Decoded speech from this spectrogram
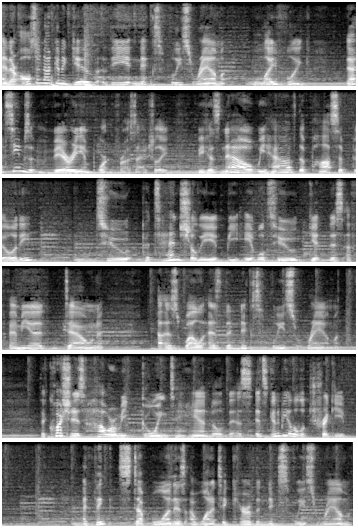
and they're also not going to give the Nyx Fleece Ram lifelink. That seems very important for us, actually, because now we have the possibility to potentially be able to get this Ephemia down, as well as the Nyx Fleece Ram. The question is, how are we going to handle this? It's going to be a little tricky I think step one is I want to take care of the Nyx Fleece Ram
